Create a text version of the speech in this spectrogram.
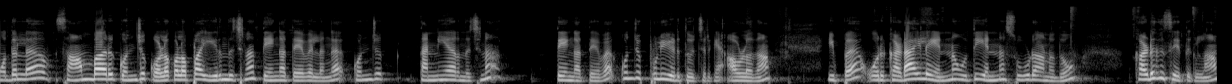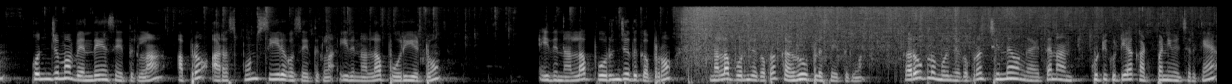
முதல்ல சாம்பார் கொஞ்சம் கொல கொலப்பாக இருந்துச்சுன்னா தேங்காய் தேவையில்லைங்க. கொஞ்சம் தண்ணியாக இருந்துச்சுன்னா தேங்காய் தேவை. கொஞ்சம் புளி எடுத்து வச்சுருக்கேன். அவ்வளோதான் இப்போ ஒரு கடாயில் எண்ணெய் ஊற்றி எண்ணெய் சூடானதும் கடுகு சேர்த்துக்கலாம் கொஞ்சமாக வெந்தயம் சேர்த்துக்கலாம் அப்புறம் அரை ஸ்பூன் சீரகம் சேர்த்துக்கலாம். இது நல்லா பொரியட்டும். இது நல்லா பொரிஞ்சதுக்கப்புறம் நல்லா பொரிஞ்சதுக்கப்புறம் கருவேப்பிலை சேர்த்துக்கலாம். கருவேப்பிலை முடிஞ்சதுக்கப்புறம் சின்ன வெங்காயத்தை நான் குட்டி குட்டியாக கட் பண்ணி வச்சுருக்கேன்.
